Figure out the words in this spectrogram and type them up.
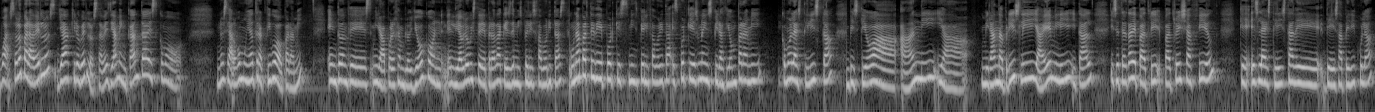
Buah, solo para verlos ya quiero verlos, ¿sabes? Ya me encanta, es como, no sé, algo muy atractivo para mí. Entonces, mira, por ejemplo, yo con El Diablo Viste de Prada, que es de mis pelis favoritas, una parte de por qué es mi peli favorita es porque es una inspiración para mí, como la estilista vistió a, Andy y a Miranda Priestley y a Emily y tal, y se trata de Patricia Field, que es la estilista de, de esa película,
